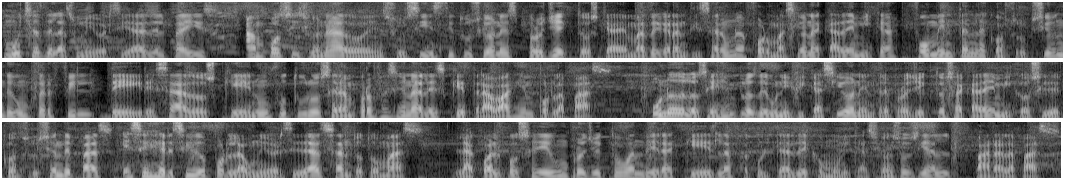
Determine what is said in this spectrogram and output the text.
Muchas de las universidades del país han posicionado en sus instituciones proyectos que además de garantizar una formación académica, fomentan la construcción de un perfil de egresados que en un futuro serán profesionales que trabajen por la paz. Uno de los ejemplos de unificación entre proyectos académicos y de construcción de paz es ejercido por la Universidad Santo Tomás, la cual posee un proyecto bandera que es la Facultad de Comunicación Social para la Paz.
